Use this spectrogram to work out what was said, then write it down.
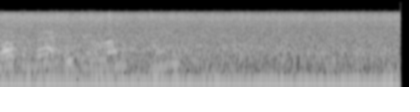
welcome back. Are you going to run the train?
